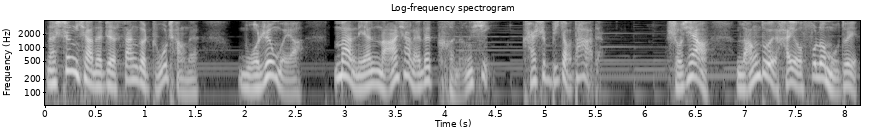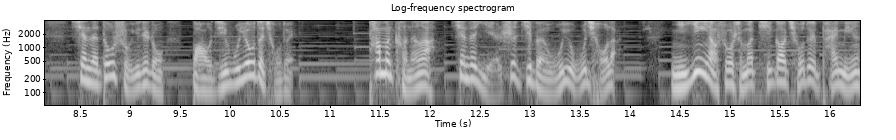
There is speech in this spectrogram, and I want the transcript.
那剩下的这三个主场呢？我认为啊，曼联拿下来的可能性还是比较大的。首先啊，狼队还有富勒姆队现在都属于这种保级无忧的球队。他们可能啊现在也是基本无欲无求了。你硬要说什么提高球队排名，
